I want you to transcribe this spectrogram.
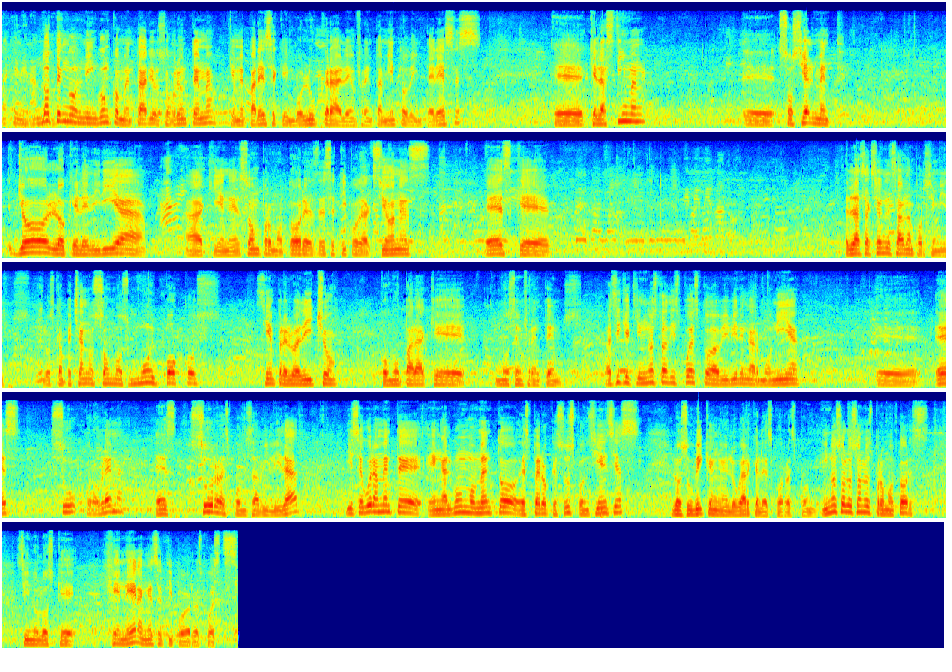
está generando. No tengo ningún comentario sobre un tema que me parece que involucra el enfrentamiento de intereses eh, que lastiman eh, socialmente. Yo lo que le diría a quienes son promotores de ese tipo de acciones es que las acciones hablan por sí mismos. Los campechanos somos muy pocos, siempre lo he dicho, como para que nos enfrentemos. Así que quien no está dispuesto a vivir en armonía eh, es su problema, es su responsabilidad y seguramente en algún momento espero que sus conciencias los ubiquen en el lugar que les corresponde. Y no solo son los promotores, sino los que generan ese tipo de respuestas.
